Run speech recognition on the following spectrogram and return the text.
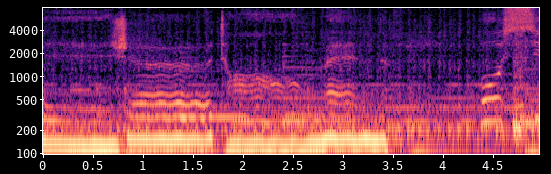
Et je t'emmène au cinéma.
